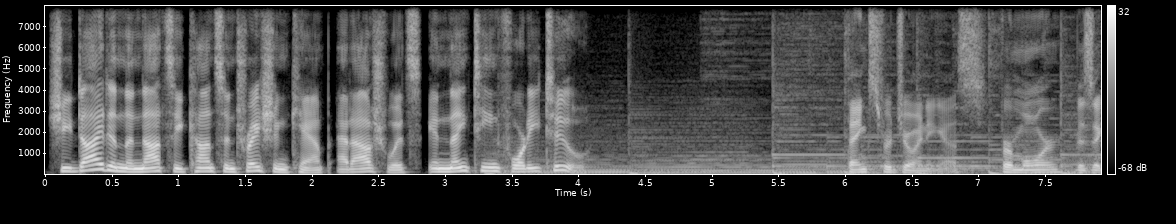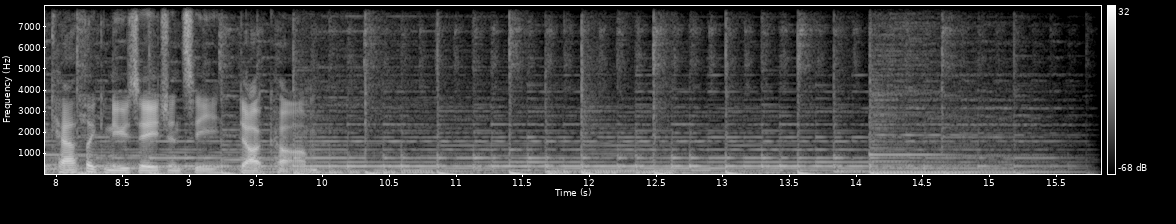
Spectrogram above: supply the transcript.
She died in the Nazi concentration camp at Auschwitz in 1942. Thanks for joining us. For more, visit CatholicNewsAgency.com.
